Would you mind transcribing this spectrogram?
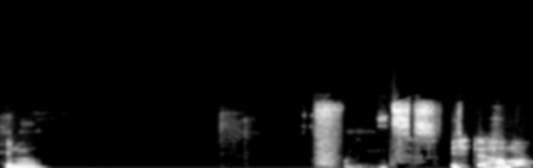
Genau. Das ist echt der Hammer.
